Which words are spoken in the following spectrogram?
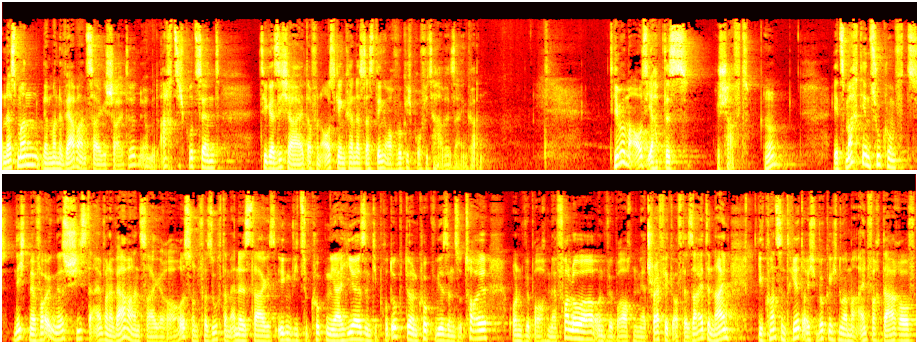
Und dass man, wenn man eine Werbeanzeige schaltet, ja, mit 80%iger Sicherheit davon ausgehen kann, dass das Ding auch wirklich profitabel sein kann. Jetzt gehen wir mal aus, ihr habt es geschafft. Ne? Jetzt macht ihr in Zukunft nicht mehr Folgendes, schießt da einfach eine Werbeanzeige raus und versucht am Ende des Tages irgendwie zu gucken, ja, hier sind die Produkte und guck, wir sind so toll und wir brauchen mehr Follower und wir brauchen mehr Traffic auf der Seite. Nein, ihr konzentriert euch wirklich nur einmal einfach darauf,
